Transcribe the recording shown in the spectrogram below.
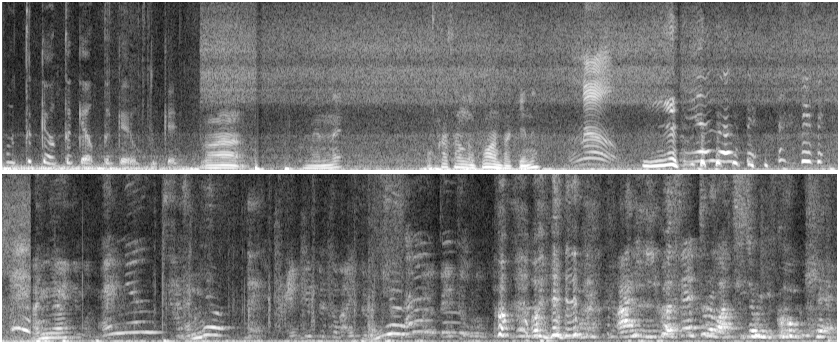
ー ほっとけほっとけほっとけほっとけロハン、ごめんね。お母さんのご飯だけね。いいえ。アンニョン。アンニョン。아니 이거 세트로 맞춰 좀 입고 올게.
